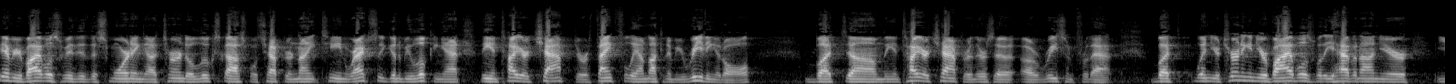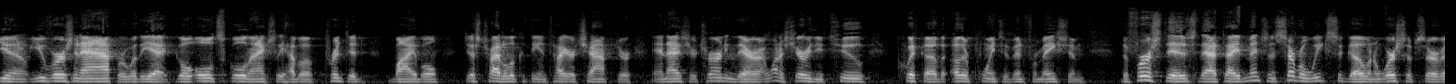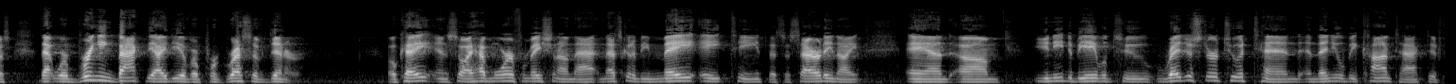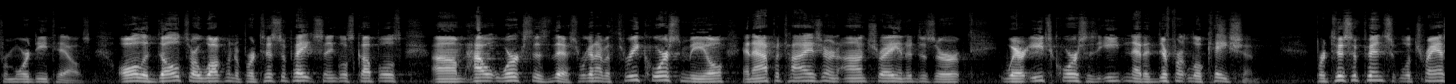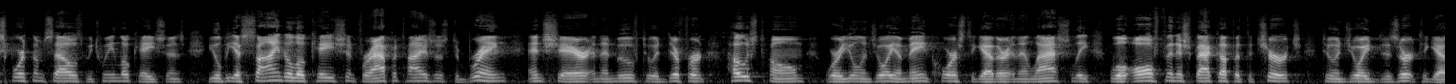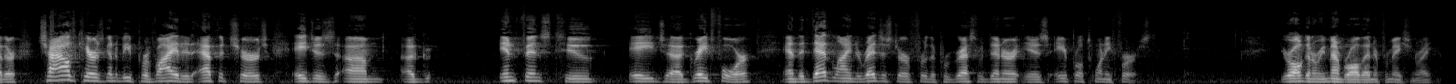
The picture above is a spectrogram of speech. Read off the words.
If you have your Bibles with you this morning, uh, turn to Luke's Gospel, chapter 19. We're actually going to be looking at the entire chapter. Thankfully, I'm not going to be reading it all, but um, the entire chapter, and there's a, a, reason for that. But when you're turning in your Bibles, whether you have it on your you know, YouVersion app or whether you go old school and actually have a printed Bible, just try to look at the entire chapter. And as you're turning there, I want to share with you two quick other points of information. The first is that I had mentioned several weeks ago in a worship service that we're bringing back the idea of a progressive dinner. Okay? And so I have more information on that, and that's going to be May 18th. That's a Saturday night. And um, you need to be able to register to attend, and then you'll be contacted for more details. All adults are welcome to participate, singles, couples. Um, how it works is this we're going to have a three course meal, an appetizer, an entree, and a dessert where each course is eaten at a different location. Participants will transport themselves between locations. You'll be assigned a location for appetizers to bring and share, and then move to a different host home where you'll enjoy a main course together. And then lastly, we'll all finish back up at the church to enjoy dessert together. Child care is going to be provided at the church, ages um, infants to age uh, grade four and the deadline to register for the progressive dinner is April 21st. You're all going to remember all that information, right?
